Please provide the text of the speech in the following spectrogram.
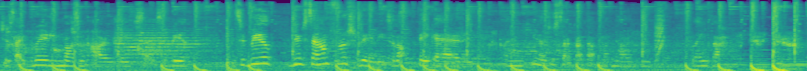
just like really modern R&B. So it's a real it's a real new sound for us really. It's a lot bigger and, and you know just like got that modern R&B flavour.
